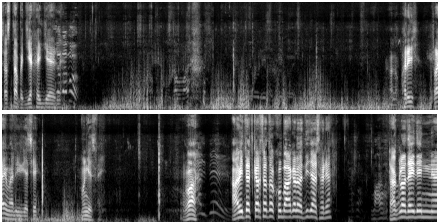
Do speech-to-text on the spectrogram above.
સસ્તા ભજીયા ખાઈ ગયા એટલે. હાલો, ફરી ટ્રાય મારી રહ્યા છે મંગેશભાઈ. વાહ, આવી રીતે જ કરશો તો ખૂબ આગળ વધી જશો રે. ઢગલો દઈ દઈને,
